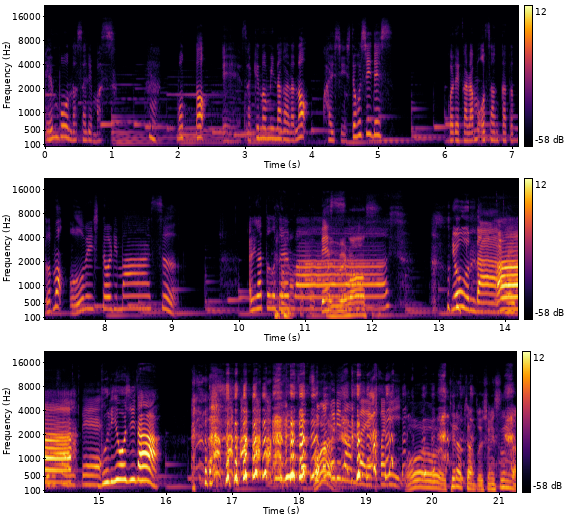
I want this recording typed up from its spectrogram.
変貌なされます、もっと、えー酒飲みながらの配信してほしいですこれからもお三方とも応援しております。ありがとうございます。ありがとうございます。酔うんだ。あーハイブリオジだ。そのぶりなんだやっぱり。おいおいテラちゃんと一緒にすんな。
